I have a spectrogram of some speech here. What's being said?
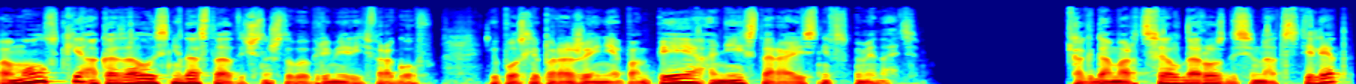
Помолвки оказалось недостаточно, чтобы примирить врагов, и после поражения Помпея о ней старались не вспоминать. Когда Марцел дорос до 17 лет,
